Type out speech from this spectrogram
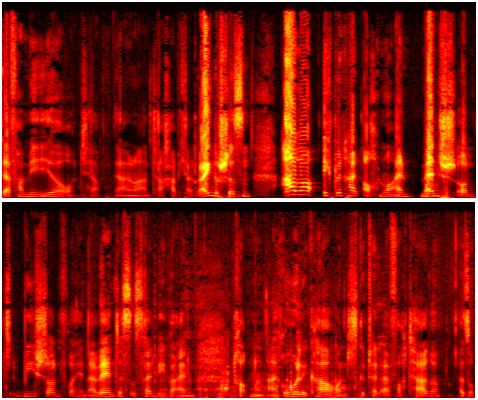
der Familie und ja, der einen oder anderen Tag habe ich halt reingeschissen. Aber ich bin halt auch nur ein Mensch und wie schon vorhin erwähnt, das ist halt wie bei einem trockenen Alkoholiker und es gibt halt einfach Tage, also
